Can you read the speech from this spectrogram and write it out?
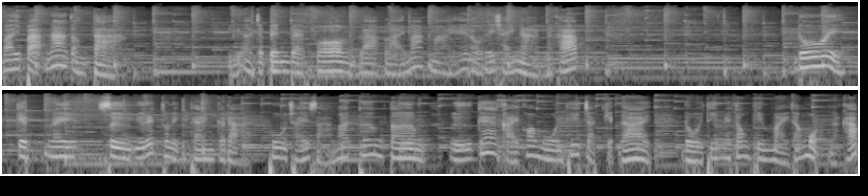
ใบปะหน้าต่างๆ หรืออาจจะเป็นแบบฟอร์มหลากหลายมากมายให้เราได้ใช้งานนะครับ โดยเก็บในสื่ออิเล็กทรอนิกส์แทนกระดาษ ผู้ใช้สามารถเพิ่มเติม หรือแก้ไขข้อมูลที่จัดเก็บได้ โดยที่ไม่ต้องพิมพ์ใหม่ทั้งหมดนะครับ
